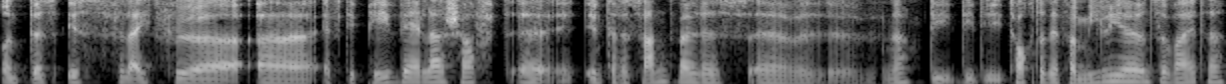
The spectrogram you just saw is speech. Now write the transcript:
Und das ist vielleicht für äh, FDP-Wählerschaft äh, interessant, weil das äh, äh, ne, die, die, die Tochter der Familie und so weiter.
